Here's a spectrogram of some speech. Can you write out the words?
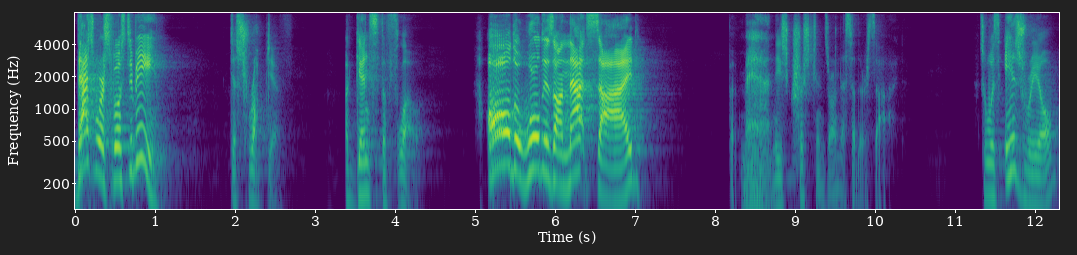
That's where we're supposed to be disruptive, against the flow. All the world is on that side, but man, these Christians are on this other side. So was Israel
